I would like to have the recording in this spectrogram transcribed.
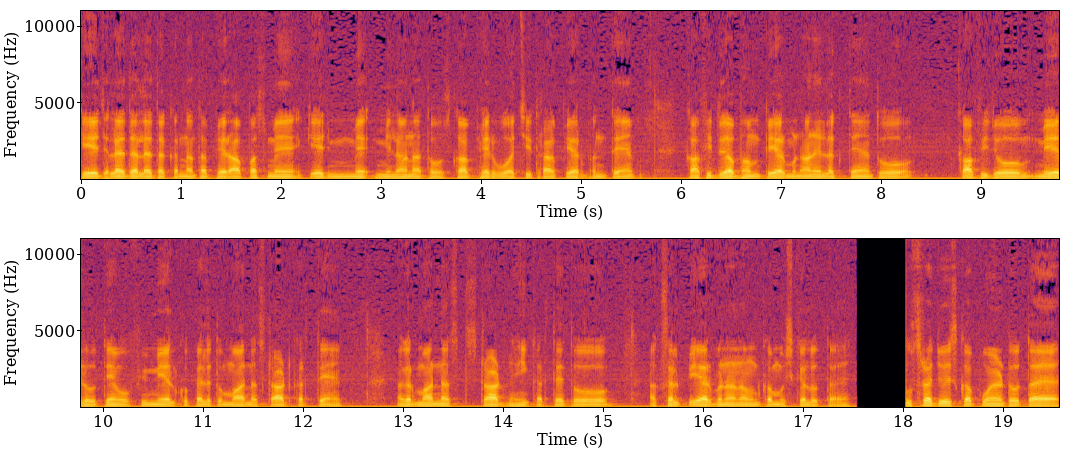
केज अलहदा अलहदा करना था, फिर आपस में केज में, मिलाना था उसका, फिर वो अच्छी तरह पेयर बनते हैं। काफ़ी जब हम पेयर बनाने लगते हैं तो काफ़ी जो मेल होते हैं, वो फीमेल को पहले तो मारना स्टार्ट करते हैं। अगर मारना स्टार्ट नहीं करते तो अक्सर पेयर बनाना उनका मुश्किल होता है। दूसरा जो इसका पॉइंट होता है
